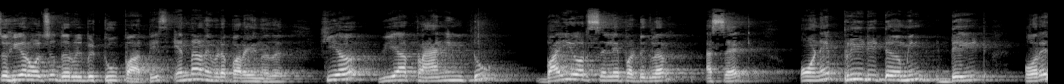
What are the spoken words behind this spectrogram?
so here also there will be two parties എന്താണ് ഇവിടെ പറയുന്നത്? Here we are planning to buy or sell a particular asset on a predetermined date or a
